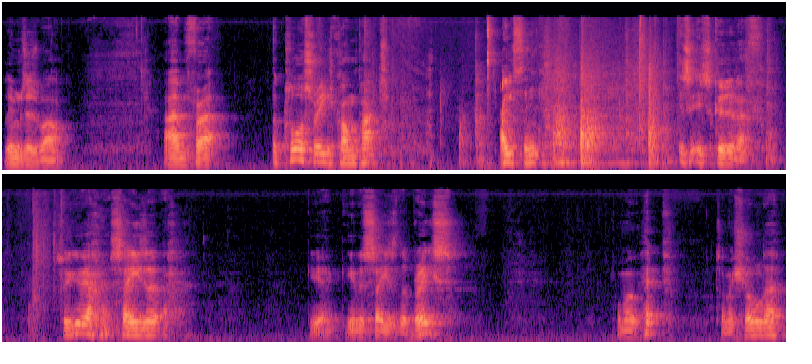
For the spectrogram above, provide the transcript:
limbs as well. Um, for a, close range compact, I think it's, it's good enough. So give you a size of, give, give a size of the brace from my hip to my shoulder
